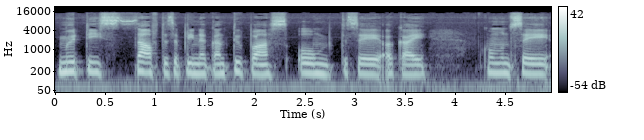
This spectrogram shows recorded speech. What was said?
moet die selfdissipline kan toepas om te sê, okay, kom ons sê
